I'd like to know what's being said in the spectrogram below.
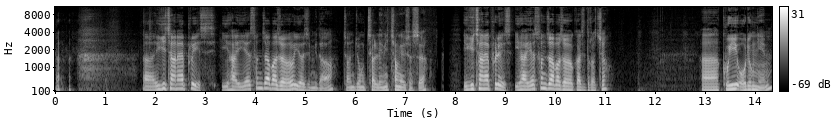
아, 이기찬의 Please, 이하이의 손잡아줘로 이어집니다. 전종철 님이 청해 주셨어요. 이기찬의 Please, 이하이의 손잡아줘요까지 들었죠? 아, 9256님.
